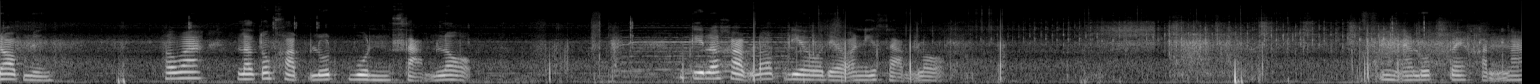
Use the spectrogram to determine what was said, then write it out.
รอบหนึ่ง เพราะว่าเราต้องขับรถวนสามรอบ เมื่อกี้เราขับรอบเดียวเดี๋ยวอันนี้สามรอบ อืมเอารถไปขันหน้า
